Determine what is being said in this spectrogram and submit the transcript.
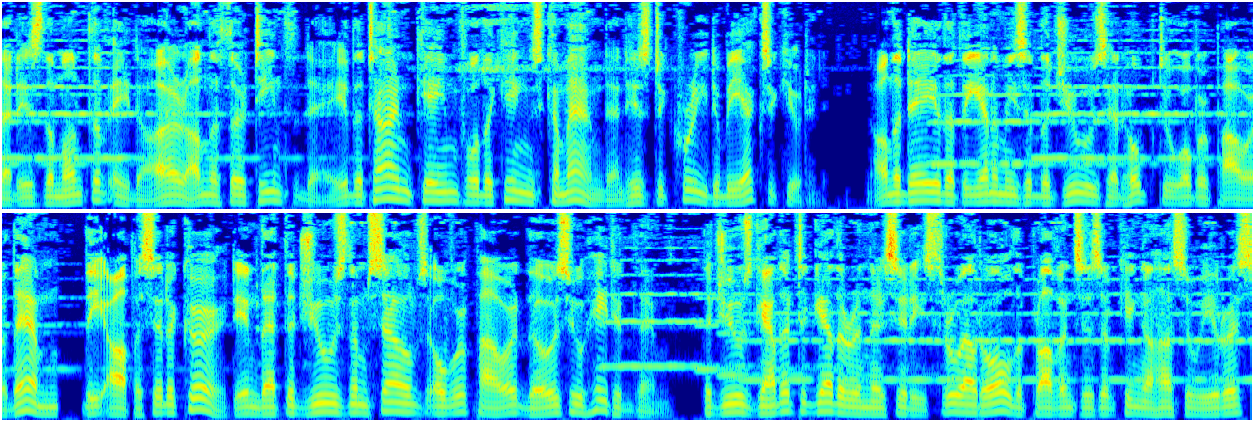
that is the month of Adar, on the thirteenth day, the time came for the king's command and his decree to be executed. On the day that the enemies of the Jews had hoped to overpower them, the opposite occurred, in that the Jews themselves overpowered those who hated them. The Jews gathered together in their cities throughout all the provinces of King Ahasuerus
